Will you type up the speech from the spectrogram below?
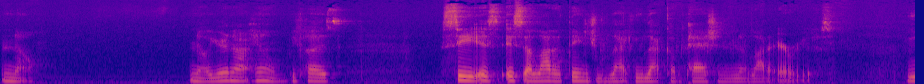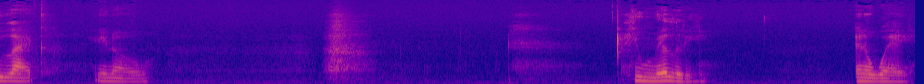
no. No, you're not him because see it's it's a lot of things you lack. You lack compassion in a lot of areas. You lack, you know, humility in a way.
